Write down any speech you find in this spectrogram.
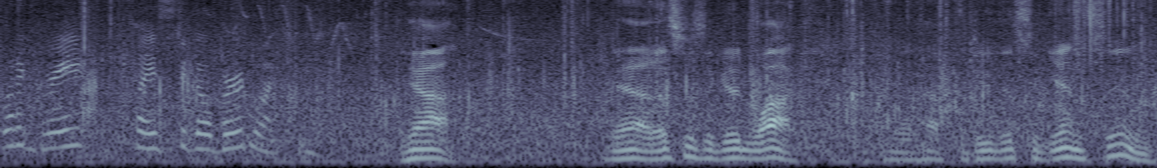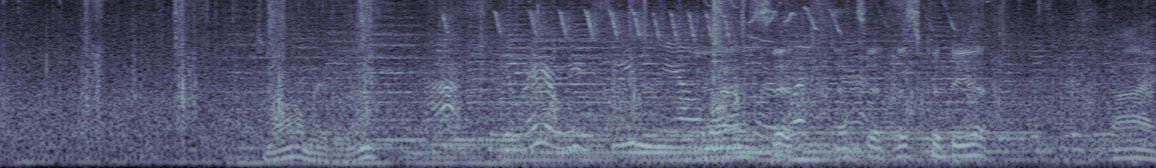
What a great place to go bird watching. Yeah. Yeah, this was a good walk. We'll have to do this again soon. Tomorrow maybe, huh? Yeah, see you later. We've seen the yellow Yeah, that's it. That's it. This could be it. Bye.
